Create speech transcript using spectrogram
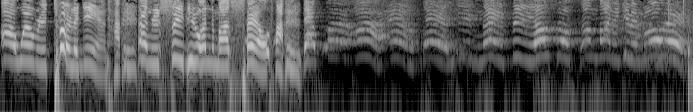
I will return again and receive you unto myself. That where I am, there you may be. Also, somebody give him glory.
